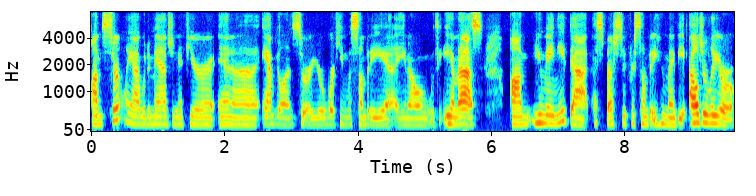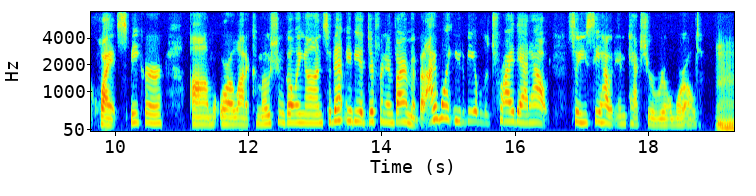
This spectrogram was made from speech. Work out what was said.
Um, certainly, I would imagine if you're in an ambulance or you're working with somebody, uh, you know, with EMS, um, you may need that, especially for somebody who may be elderly or a quiet speaker. Um, or a lot of commotion going on. So that may be a different environment, but I want you to be able to try that out so you see how it impacts your real world. Mm-hmm.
